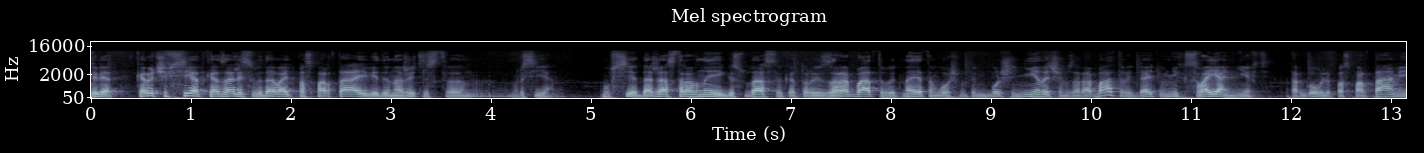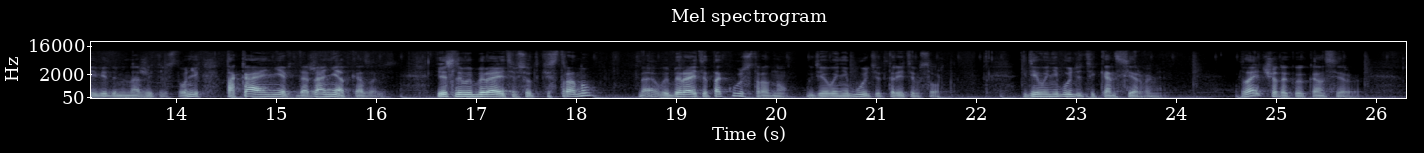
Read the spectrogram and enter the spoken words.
Ребят, короче, все отказались выдавать паспорта и виды на жительство россиян. Ну все, даже островные государства, которые зарабатывают на этом, в общем-то, им больше не на чем зарабатывать, дайте, у них своя нефть, торговля паспортами и видами на жительство. У них такая нефть, даже они отказались. Если выбираете все-таки страну, да, выбирайте такую страну, где вы не будете третьим сортом, где вы не будете консервами. Знаете, что такое консервы?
